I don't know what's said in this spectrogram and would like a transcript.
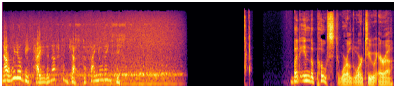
now will you be kind enough to justify your existence? But in the post World War II era,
